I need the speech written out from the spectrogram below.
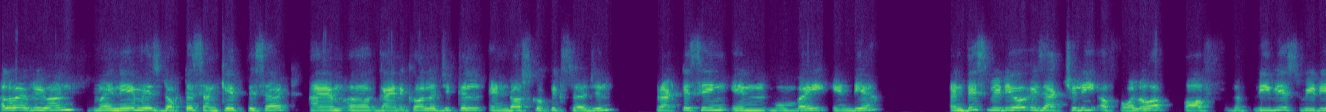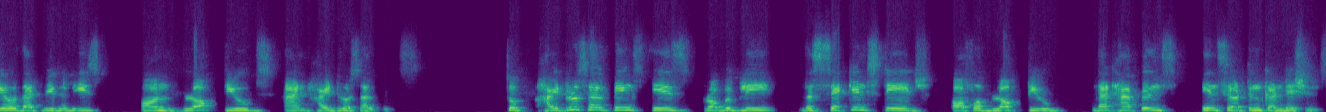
Hello, everyone. My name is Dr. Sanket Pisat. I am a gynecological endoscopic surgeon practicing in Mumbai, India. And this video is actually a follow up of the previous video that we released on block tubes and hydrosalpinx. So, hydrosalpinx is probably the second stage of a block tube that happens in certain conditions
